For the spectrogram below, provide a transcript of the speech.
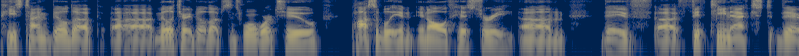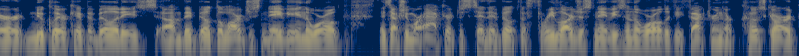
peacetime buildup, uh, military buildup since World War II, possibly in, in all of history. Um, they've uh, 15xed their nuclear capabilities. Um, they built the largest navy in the world. It's actually more accurate to say they've built the three largest navies in the world if you factor in their Coast Guard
